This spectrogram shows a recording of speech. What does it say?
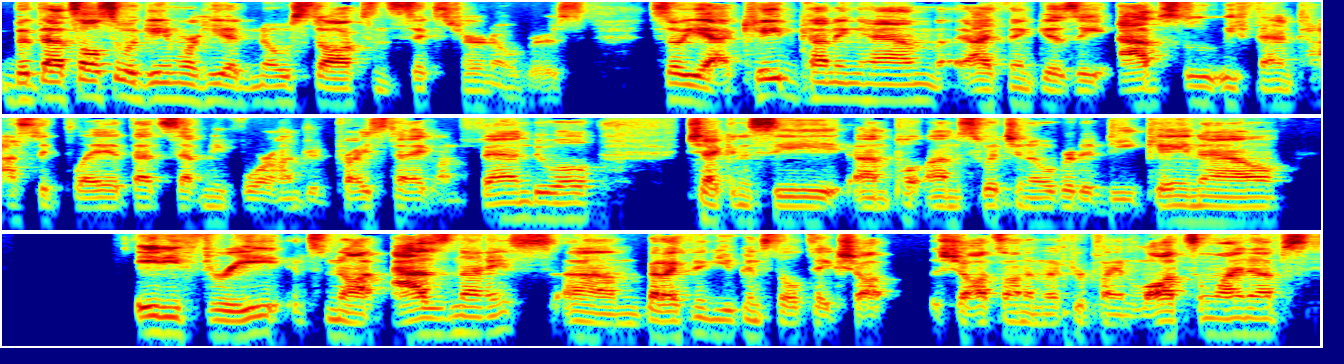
but that's also a game where he had no stocks and six turnovers. So yeah, Cade Cunningham, I think, is a absolutely fantastic play at that 7,400 price tag on FanDuel. Checking to see, I'm, I'm switching over to DK now. 83. It's not as nice, um, but I think you can still take shot shots on him if you're playing lots of lineups.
